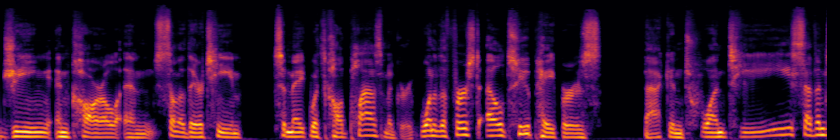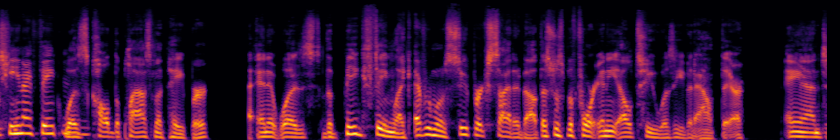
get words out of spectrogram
Gene and Karl and some of their team to make what's called Plasma Group. One of the first L2 papers back in 2017, I think, mm-hmm. was called the Plasma paper. And it was the big thing, like everyone was super excited about. This was before any L2 was even out there. And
